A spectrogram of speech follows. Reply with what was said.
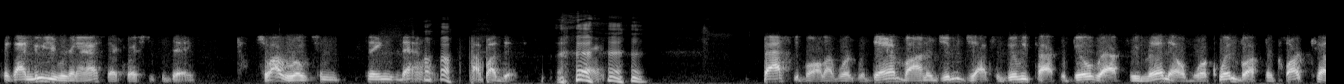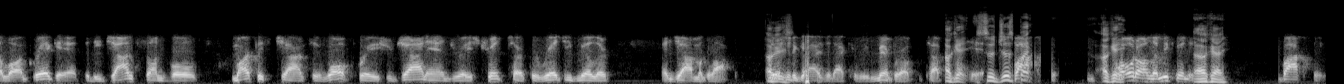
because I knew you were going to ask that question today, so I wrote some things down. How about this? Right. Basketball, I've worked with Dan Bonner, Jimmy Jackson, Billy Packer, Bill Raftery, Len Elmore, Quinn Buckner, Clark Kellogg, Greg Anthony, John Sundvold, Marques Johnson, Walt Frazier, John Andariese, Trent Tucker, Reggie Miller, and John McLaughlin. Those are the guys that I can remember off the top of my head. Okay, so just by- Boxing. Okay. Hold on, let me finish Okay. boxing.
